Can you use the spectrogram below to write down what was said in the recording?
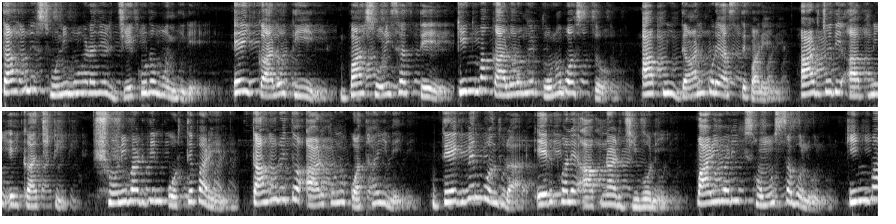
তাহলে শনি মহারাজের যে কোনো মন্দিরে এই কালো তিল বা সরিষার তেল কিংবা কালো রঙের কোনো বস্ত্র আপনি দান করে আসতে পারেন। আর যদি আপনি এই কাজটি শনিবার দিন করতে পারেন, তাহলে তো আর কোনো কথাই নেই। দেখবেন বন্ধুরা, এর ফলে আপনার জীবনে পারিবারিক সমস্যা বলুন কিংবা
